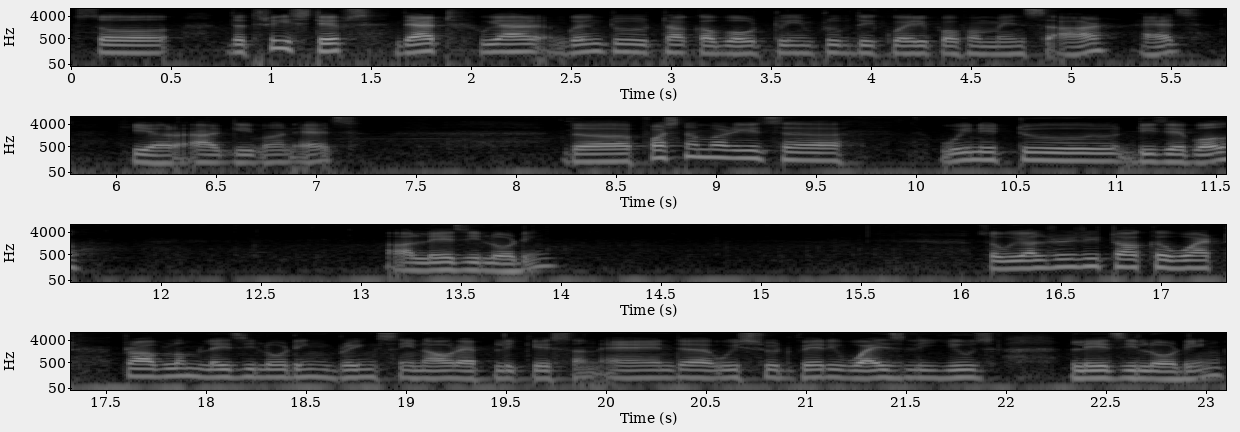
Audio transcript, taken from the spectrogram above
So the three steps that we are going to talk about to improve the query performance are as here are given as. The first number is uh, we need to disable uh, lazy loading so we already talked what problem lazy loading brings in our application and uh, we should very wisely use lazy loading.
